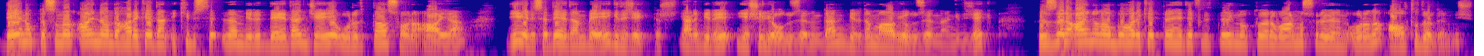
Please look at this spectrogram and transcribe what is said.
D noktasından aynı anda hareket eden iki bisikletten biri D'den C'ye uğradıktan sonra A'ya, diğeri ise D'den B'ye gidecektir. Yani biri yeşil yol üzerinden, biri de mavi yol üzerinden gidecek. Hızları aynı olan bu hareketlerin hedefledikleri noktalara varma sürelerinin oranı 6'dır demiş.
